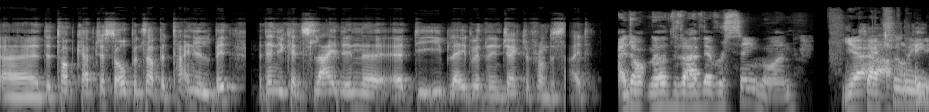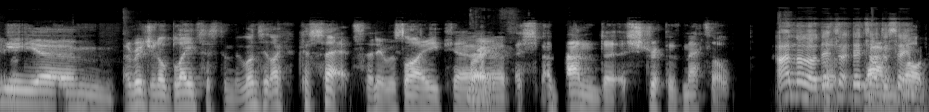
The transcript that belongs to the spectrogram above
uh, the top cap just opens up a tiny little bit, and then you can slide in a, a DE blade with an injector from the side. I don't know that I've ever seen one. Yeah, So I actually, think the um, original Blade system, wasn't it like a cassette, and it was like uh, Right. a, s- a band, a strip of metal. Ah, no, no, that's But not, that's not the damn same. God.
